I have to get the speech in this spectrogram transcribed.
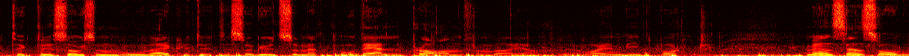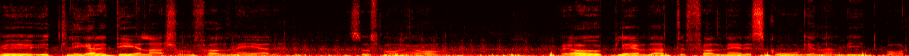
Jag tyckte det såg som overkligt ut. Det såg ut som ett modellplan från början. Det var en bit bort. Men sen såg vi ytterligare delar som föll ner så småningom. Och jag upplevde att det föll ner i skogen en bit bort.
